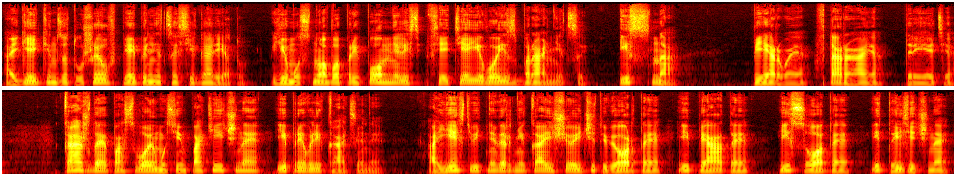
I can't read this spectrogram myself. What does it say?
Айгейкин затушил в пепельнице сигарету. Ему снова припомнились все те его избранницы. Из сна. Первая, вторая, третья – Каждая по-своему симпатичная и привлекательная. А есть ведь наверняка еще и четвертая, и пятая, и сотая, и тысячная,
